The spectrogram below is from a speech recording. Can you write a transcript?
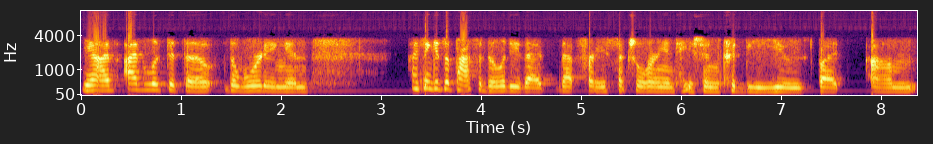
Yeah, I've I've looked at the the wording and I think it's a possibility that that phrase sexual orientation could be used, but um,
